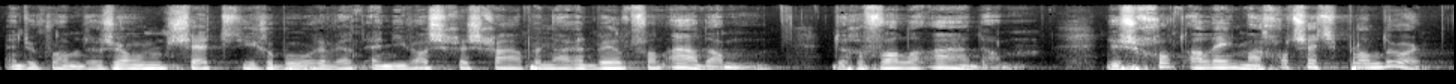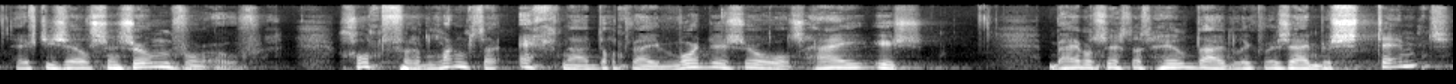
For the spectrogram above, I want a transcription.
En toen kwam de zoon Seth die geboren werd en die was geschapen naar het beeld van Adam, de gevallen Adam. Dus God alleen, maar God zet zijn plan door. Heeft hij zelfs zijn zoon voor over. God verlangt er echt naar dat wij worden zoals hij is. De Bijbel zegt dat heel duidelijk. We zijn bestemd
